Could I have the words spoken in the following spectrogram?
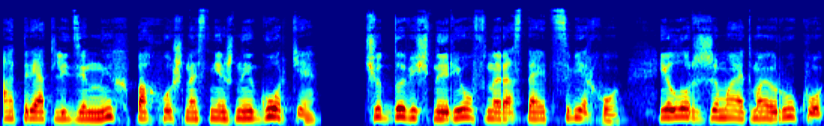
Отряд ледяных похож на снежные горки. Чудовищный рев нарастает сверху. Илор сжимает мою руку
